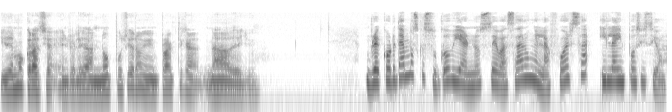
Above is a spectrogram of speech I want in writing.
y democracia, en realidad no pusieron en práctica nada de ello. Recordemos que sus gobiernos se basaron en la fuerza y la imposición.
